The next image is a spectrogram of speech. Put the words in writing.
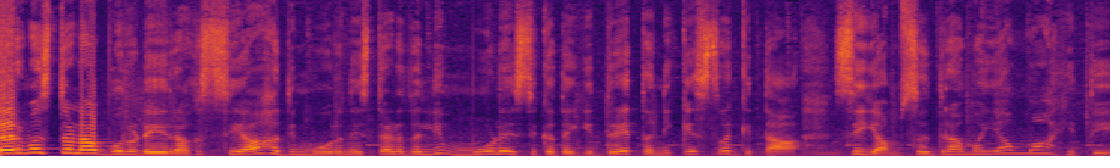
ಧರ್ಮಸ್ಥಳ ಬುರುಡೆ ರಹಸ್ಯ ಹದಿಮೂರನೇ ಸ್ಥಳದಲ್ಲಿ ಮೂಳೆ ಸಿಗದೇ ಇದ್ರೆ ತನಿಖೆ ಸ್ಥಗಿತ ಸಿಎಂ ಸಿದ್ದರಾಮಯ್ಯ ಮಾಹಿತಿ.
